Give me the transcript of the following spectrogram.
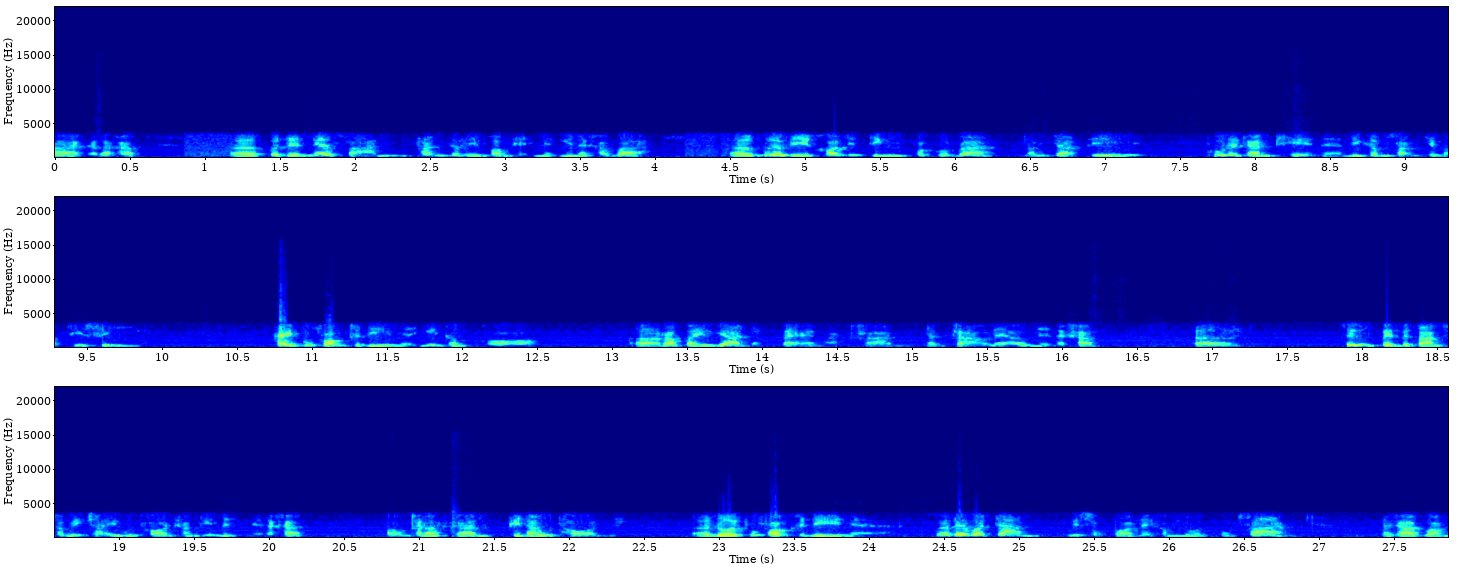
มากนะครับประเด็นเนี้ยศาลท่านก็มีความเห็นอย่างนี้นะครับว่าเมื่อมีข้อที่จริงปรากฏว่าหลังจากที่ผู้ในการเขตเนี่ยมีคำสั่งฉบับที่สี่ให้ผู้ฟ้องคดีเนี่ยยื่นคำขอรับใบอนุญาตดัดแปลงอาคารดังกล่าวแล้วเนี่ยนะครับซึ่งเป็นไปตามคำวินิจฉัยอุทธรณ์ครั้งที่หนึ่งเนี่ยนะครับ ของคณะกรรมการพิจารณาอุทธรณ์โดยผู้ฟ้องคดีเนี่ยก็ได้ว่าจ้างวิศวกรให้คำนวณโครงสร้างนะครับ วาง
